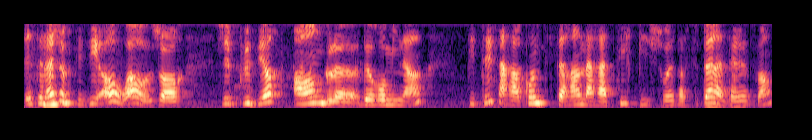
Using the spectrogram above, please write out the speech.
Et c'est là que je me suis dit, oh, wow, genre, j'ai plusieurs angles de Romina. Puis, tu sais, ça raconte différents narratifs. Puis, je trouvais ça super intéressant.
